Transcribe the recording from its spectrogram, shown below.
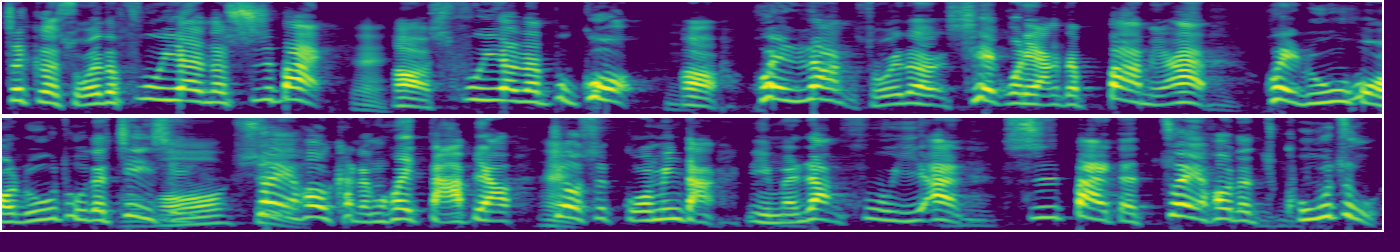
这个所谓的复议案的失败，啊，复议案的不过啊，会让所谓的谢国良的罢免案。会如火如荼的进行，最后可能会达标，就是国民党你们让复议案失败的最后的苦主，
